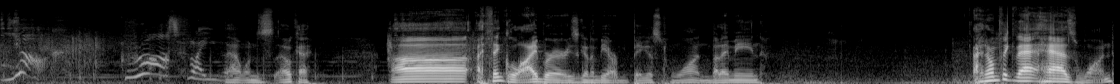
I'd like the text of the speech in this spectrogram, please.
Yuck! Grass flavor! That one's okay. Uh, I think library is going to be our biggest one, but I mean, I don't think that has one,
